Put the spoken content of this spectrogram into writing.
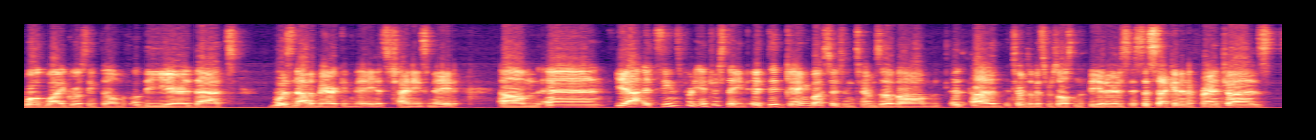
worldwide grossing film of the year that was not American made, it's Chinese made. Um, and yeah, it seems pretty interesting. It did gangbusters in terms of um, uh, in terms of its results in the theaters. It's the second in a franchise.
